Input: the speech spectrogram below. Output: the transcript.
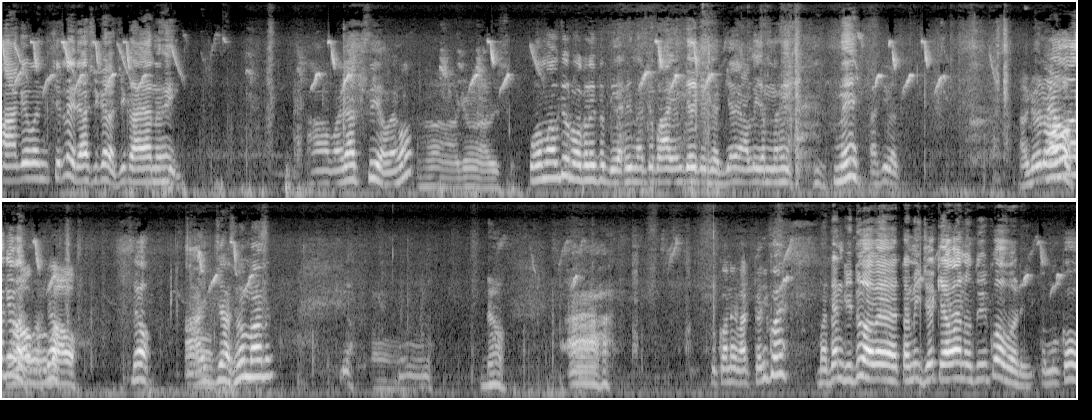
આગે વન કેટલે રહ્યા શિખર હજી કાયા નહીં. હા વયા છે હવે હો. હા આગળ આવે છે. ઓમ આવજો રોકડે તો બેસી ના કે ભાઈ એમ કે જગ્યાએ આલે એમ નહીં. નહીં? સાચી વાત. આગે આવો આવો. આગેવાન. આવો આવો બેહો આઈ ગયા છો મારે? બેહો આહ. તું કોને વાત કરી કોઈ? બધાને કીધું હવે તમે જે કહેવાનું હતું એ કહો વળી. તો હું કહું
